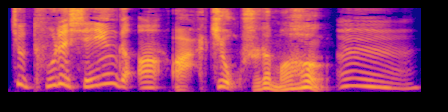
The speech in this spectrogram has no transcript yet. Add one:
就图这谐音梗。啊，就是这么横。嗯，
